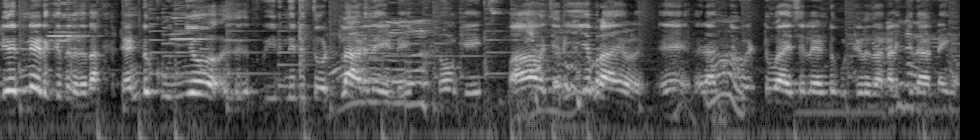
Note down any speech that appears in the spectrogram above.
വീഡിയോ തന്നെ എടുക്കുന്നുണ്ട്. അതാ രണ്ട് കുഞ്ഞോ ഇരുന്നിട്ട് തൊട്ടിലാടുന്നുണ്ട് നോക്കി. പാവ ചെറിയ പ്രായമാണ്. ഏഹ് ഒരു അഞ്ചു എട്ട് വയസ്സുള്ള രണ്ട് കുട്ടികൾ കളിക്കുന്നുണ്ടെങ്കിൽ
